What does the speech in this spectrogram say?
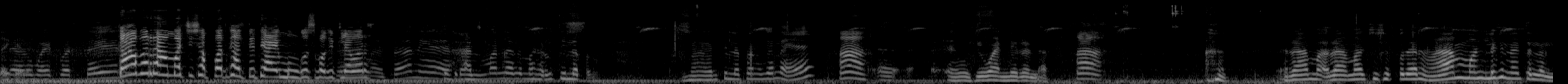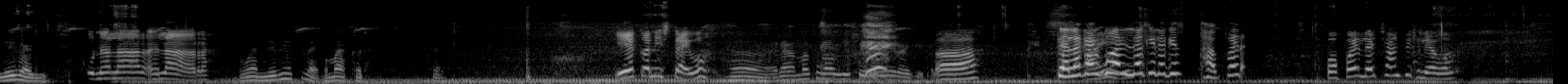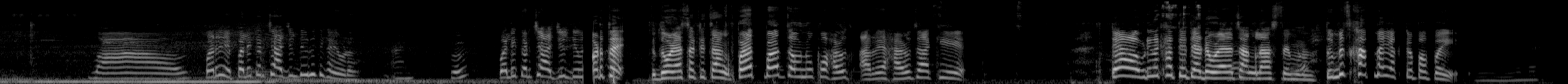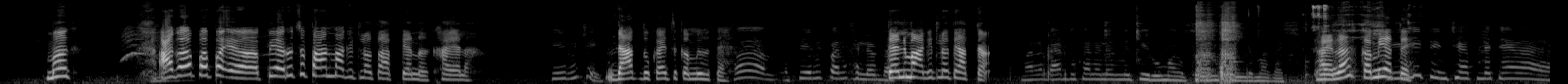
का बरं रामाची शपथ घालते ती आई मुंगूस बघितल्यावर? मारुतीला पण. मारुतीला पण ग नाही हा हे हा. राम रामाची शपथ आहे. राम म्हणले की नाही त्याला लय गाडी कुणाला रा- येत नाही का माकड? एक अनिष्ट आहे हो. हा रामाचं नाव घेतो. आ, त्याला काय बोललं की लगेच थापड. पपई लय छान पिकले व वाव. बरं हे पलीकडची आजील देऊन होती का एवढं? पलीकडची आजील देऊन पडतंय. डोळ्यासाठी चांग पळत पळत जाऊ नको. हळू अरे हळू जा की. त्या आवडीनं खाते त्या डोळ्याला चांगलं असतंय म्हणून. तुम्हीच खात नाही एकटं पपई. मग? अगं पपई पेरूचं पान मागितलं होतं आत्यानं खायला. पेरूचे? दात दुखायचं कमी होत हा पेरूच पान खाल्ल्यावर दात- त्याने मागितलं होते आत्या. मला दाढ दुखायला लागल्यावर मी पेरू मग पान खाल्लं मगाशी. आहे ना? कमी येते त्यांची आपल्या त्या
